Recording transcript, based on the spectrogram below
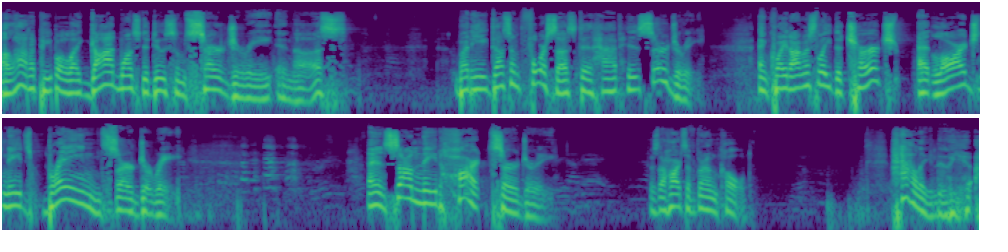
A lot of people like, God wants to do some surgery in us, but He doesn't force us to have His surgery. And quite honestly, the church at large needs brain surgery. And some need heart surgery because their hearts have grown cold. Hallelujah.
